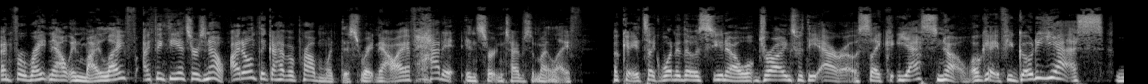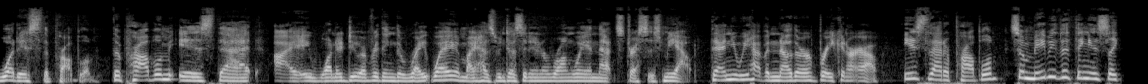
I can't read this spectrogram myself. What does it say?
And for right now in my life, I think the answer is no. I don't think I have a problem with this right now. I have had it in certain times of my life. Okay, it's like one of those, you know, drawings with the arrows. Like, yes, no. Okay, if you go to yes, what is the problem? The problem is that I want to do everything the right way and my husband does it in a wrong way and that stresses me out. Then we have another break in our arrow. Is that a problem? So maybe the thing is like,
